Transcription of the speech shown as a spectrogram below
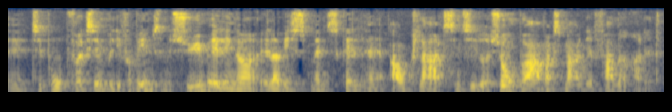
øh, til brug for eksempel i forbindelse med sygemeldinger, eller hvis man skal have afklaret sin situation på arbejdsmarkedet fremadrettet.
